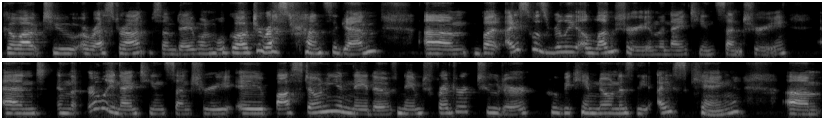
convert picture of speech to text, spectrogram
go out to a restaurant someday when we'll go out to restaurants again. Um, but ice was really a luxury in the 19th century. And in the early 19th century, a Bostonian native named Frederick Tudor, who became known as the Ice King, um,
